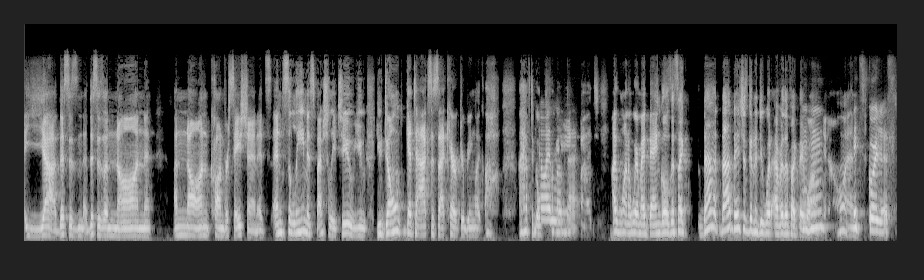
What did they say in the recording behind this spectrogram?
yeah, this is this is a non a non conversation. It's and Salim especially too. You you don't get to access that character being like, oh, I have to go. No, I love that. But I want to wear my bangles. It's like that that bitch is gonna do whatever the fuck they mm-hmm. want, you know. And it's gorgeous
